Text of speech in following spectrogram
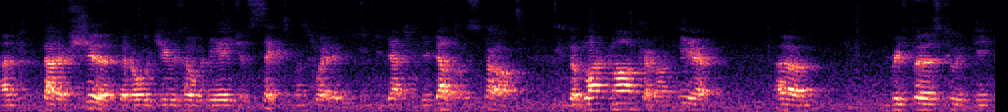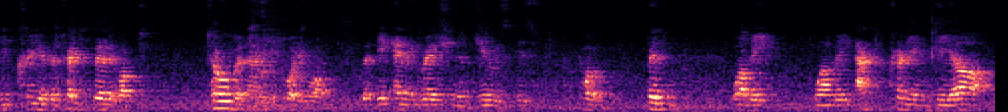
and that of shirt that all Jews over the age of six must wear a yellow star. The black marker on here um, refers to a de decree of the 23rd of October 1941 that the emigration of Jews is forbidden, while the, while the acronym DR,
